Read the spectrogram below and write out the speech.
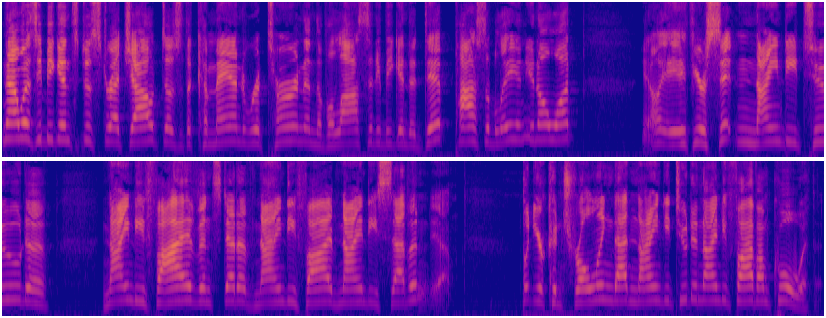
Now, as he begins to stretch out, does the command return and the velocity begin to dip? Possibly. And you know what? You know, if you're sitting 92 to 95 instead of 95, 97, yeah, but you're controlling that 92 to 95, I'm cool with it.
